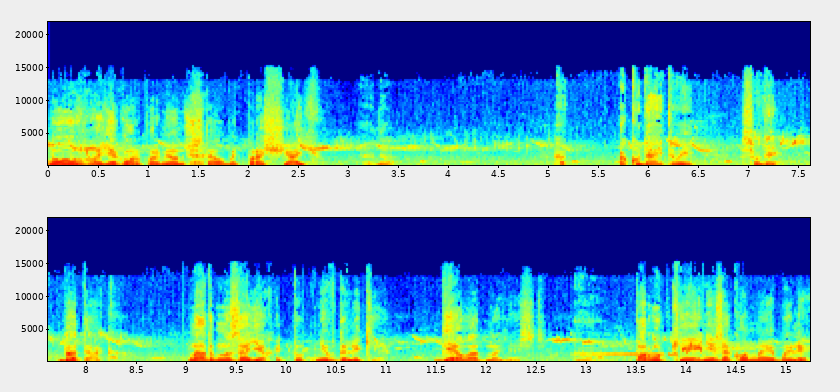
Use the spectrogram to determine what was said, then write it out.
Ну, а Егор Парменович, стал быть, прощай. Ну, а, а куда это вы, сударь? Да так. Надо бы заехать тут невдалеке. Дело одно есть. Порубки незаконные были?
